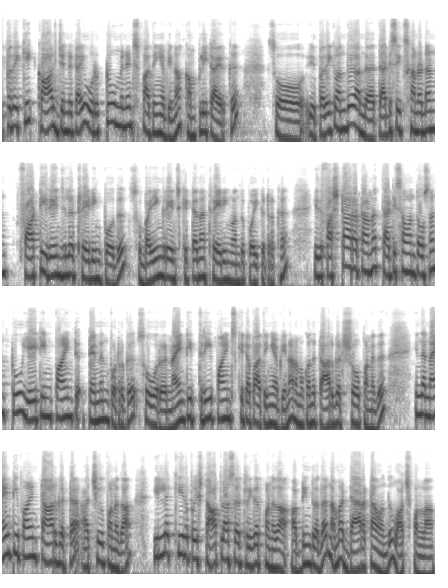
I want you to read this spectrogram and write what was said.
இப்போதைக்கு கால் ஜென்ரேட் ஆகி ஒரு டூ மினிட்ஸ் பார்த்தீங்க அப்படின்னா கம்ப்ளீட் ஆயிருக்கு. ஸோ இப்போதைக்கு வந்து அந்த thirty six hundred and forty ரேஞ்சில் ட்ரேடிங் போகுது. ஸோ பையிங் ரேஞ்ச் கிட்ட தான் ட்ரேடிங் வந்து போய்கிட்டு இருக்கு. இது ஃபஸ்ட் டாரட்டான thirty seven thousand two eighteen point டென்னு போட்டிருக்கு. ஸோ ஒரு நைன்ட்டி த்ரீ பாயிண்ட்ஸ் கிட்ட பார்த்தீங்க அப்படின்னா நமக்கு வந்து டார்கெட் ஷோ பண்ணுது. இந்த நைன்ட்டி பாயிண்ட் டார்கெட்டை அச்சீவ் பண்ணுதா? இல்லை கீழே போய் ஸ்டாப் லாஸை ட்ரிகர் பண்ணுதா? அப்படின்றத நம்ம டேரெக்டாக வந்து வாட்ச் பண்ணலாம்.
